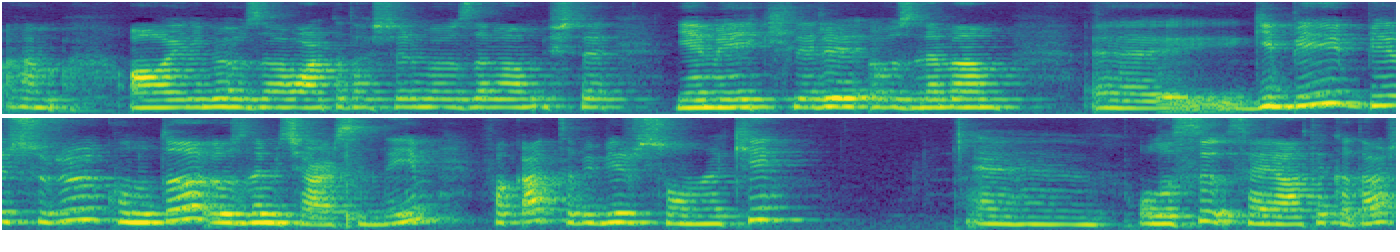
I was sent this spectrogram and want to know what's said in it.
hem ailemi özlemem, arkadaşlarımı özlemem, işte yemekleri özlemem e, gibi bir sürü konuda özlem içerisindeyim. Fakat tabii bir sonraki e, olası seyahate kadar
